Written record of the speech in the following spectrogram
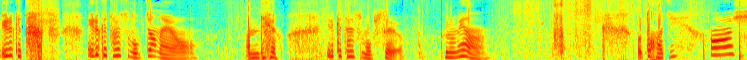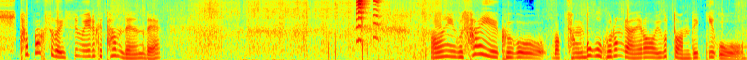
이렇게 탈 이렇게 탈 순 없잖아요. 안 돼요. 이렇게 탈 순 없어요. 그러면 어떡하지? 아씨 탑박스가 있으면 이렇게 타면 되는데. 아니 이거 사이에 그거 막 장보고 그런 게 아니라 이것도 안 데끼고.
